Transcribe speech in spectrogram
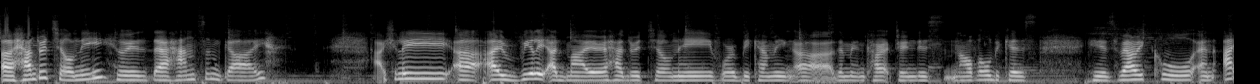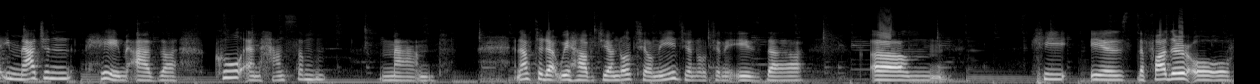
uh, Henry Tilney, who is the handsome guy. Actually, uh, I really admire Henry Tilney for becoming uh, the main character in this novel because he is very cool, and I imagine him as a cool and handsome man. And after that, we have General Tilney. General Tilney is the um, he is the father of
